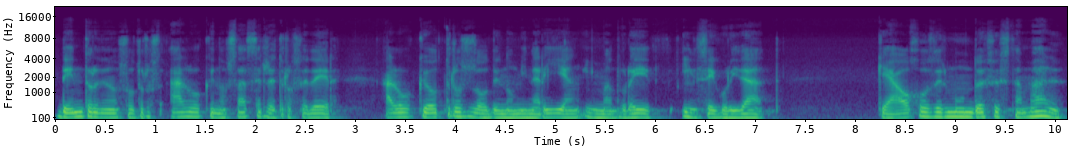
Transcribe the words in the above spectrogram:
dentro de nosotros algo que nos hace retroceder, algo que otros lo denominarían inmadurez, inseguridad, que a ojos del mundo eso está mal,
